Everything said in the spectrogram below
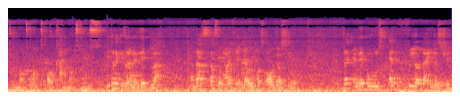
do not want or cannot use. Tech is an enabler and that's, that's the one thing that we must all just know. Tech enables every other industry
